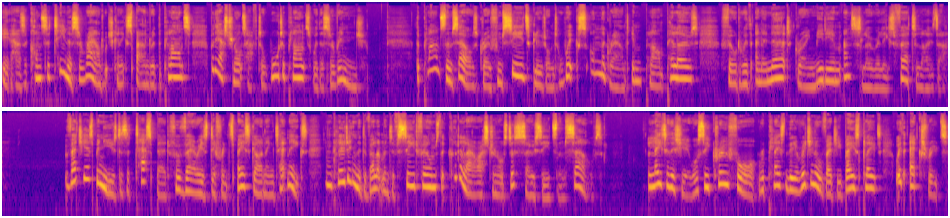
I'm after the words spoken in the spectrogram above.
It has a concertina surround which can expand with the plants, but the astronauts have to water plants with a syringe. The plants themselves grow from seeds glued onto wicks on the ground in plant pillows, filled with an inert growing medium and slow release fertiliser. Veggie has been used as a test bed for various different space gardening techniques, including the development of seed films that could allow astronauts to sow seeds themselves. Later this year, we'll see Crew 4 replace the original Veggie base plate with X Roots,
